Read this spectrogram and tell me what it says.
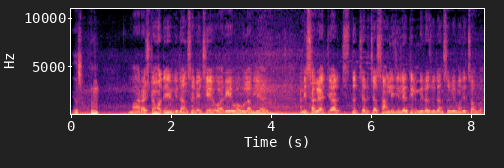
येस महाराष्ट्रामध्ये विधानसभेचे वारे वाहू लागले आहेत आणि सगळ्यात जास्त चर्चा सांगली जिल्ह्यातील मिरज विधानसभेमध्ये चालू आहे.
